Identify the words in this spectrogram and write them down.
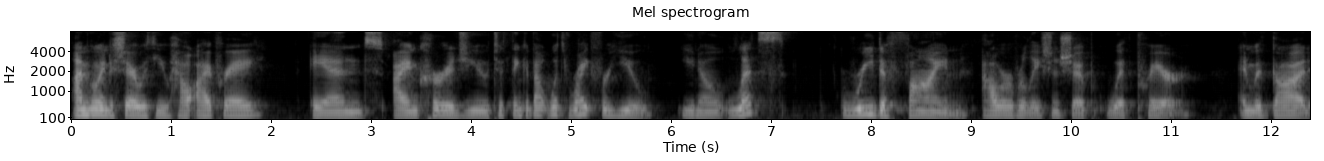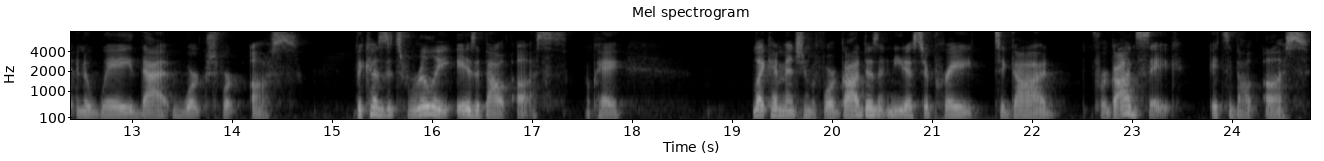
I'm going to share with you how I pray, and I encourage you to think about what's right for you. You know, let's redefine our relationship with prayer and with God in a way that works for us because it's really is about us. Okay. Like I mentioned before, God doesn't need us to pray to God for God's sake, it's about us.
